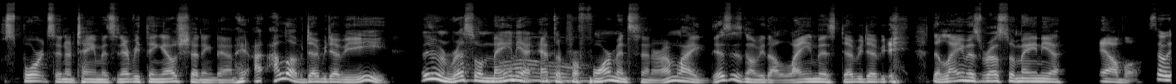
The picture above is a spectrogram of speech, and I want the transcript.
sports entertainments and everything else shutting down. Hey, I, I love WWE. Even WrestleMania at the. Oh. Performance Center. I'm like, this is gonna be the lamest WWE, the lamest WrestleMania ever. So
